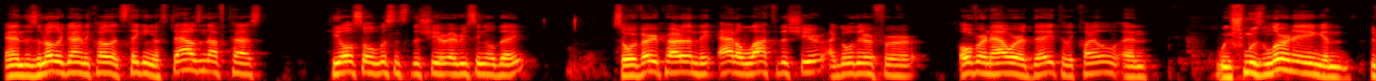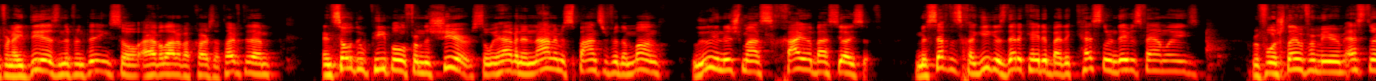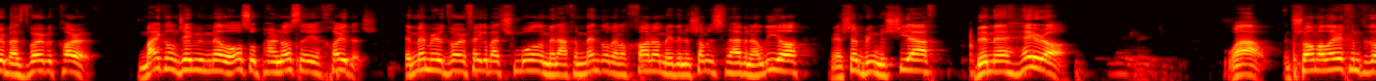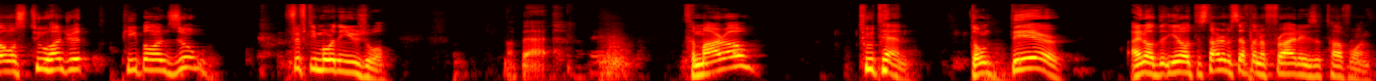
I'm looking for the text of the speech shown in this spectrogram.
And there's another guy in the Kollel that's taking a thousand DAF test. He also listens to the Shiur every single day. So we're very proud of them. They add a lot to the Shiur. I go there for over an hour a day to the Kollel and we schmooze learning and different ideas and different things. So I have a lot of akars type to them. And so do people from the Shiur. So we have an anonymous sponsor for the month, Lili Nishmas Chaya Bas Yosef. Mesechtes Chagiga is dedicated by the Kessler and Davis families. Refor Shleim for Miriam Esther Bas Dvar Bekarev. Michael and Jamie Mello, also Parnasa Chodesh. In memory of Dvar Fegabat Shmuel and Menachem Mendel Ben Elchana, may the Neshamas have an Aliyah. May Hashem bring Mashiach b'mehera. Wow. And Shalom Aleichem to the almost 200 people on Zoom. 50 more than usual. Not bad. Tomorrow, 210. Don't dare. I know, you know, to start a Masech on a Friday is a tough one.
